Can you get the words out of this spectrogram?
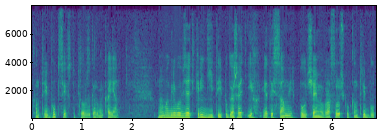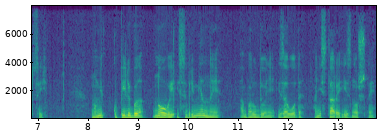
контрибуций, вступил в разговор Микоян, мы могли бы взять кредиты и погашать их этой самой получаемой в рассрочку контрибуцией. Но мы купили бы новые и современные оборудования и заводы, а не старые и изношенные.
